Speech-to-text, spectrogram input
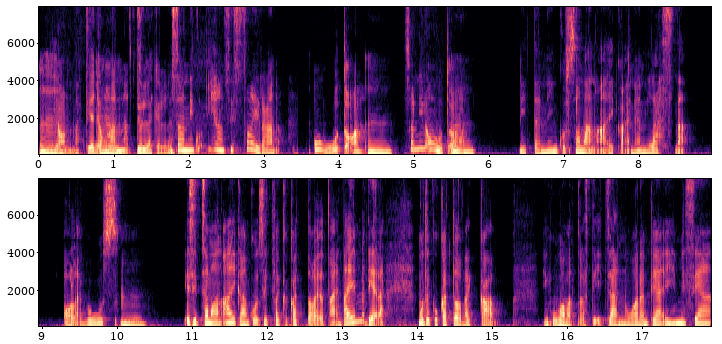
mm. mm. Jonnat ja Johannat. Mm. Kyllä, kyllä. Ja se on niin kuin ihan siis sairaan outoa. Mm. Se on niin outoa. Mm. Niiden niin kuin samanaikainen läsnä olevuus. Mm. Ja sitten samaan aikaan, kun sit vaikka katsoo jotain, tai en mä tiedä, mutta kun katsoo vaikka niin kuin huomattavasti itseään nuorempia ihmisiä,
